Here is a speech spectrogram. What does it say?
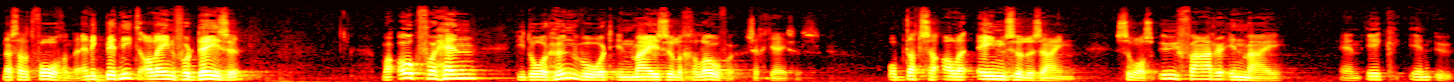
Daar staat het volgende. En ik bid niet alleen voor deze, maar ook voor hen die door hun woord in mij zullen geloven, zegt Jezus. Opdat ze alle één zullen zijn, zoals u, Vader, in mij en ik in u.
